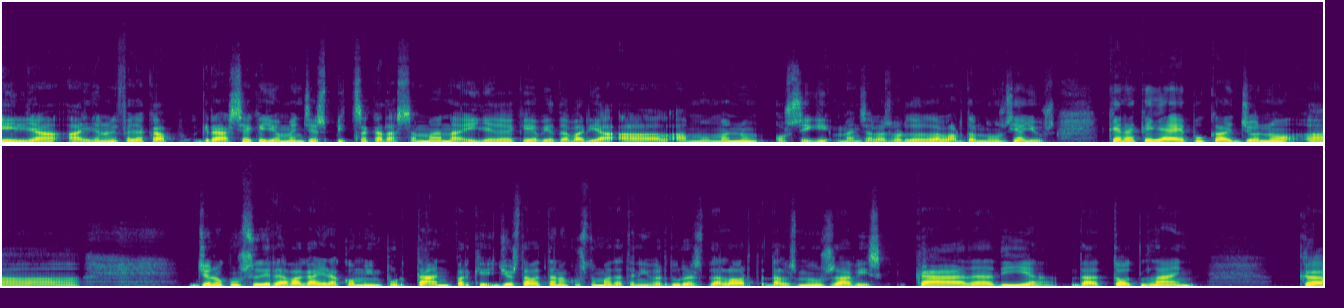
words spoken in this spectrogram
ella, a ella no li feia cap gràcia que jo mengés pizza cada setmana, ella deia que havia de variar el, el meu menú, o sigui, menjar les verdures de l'hort dels meus iaios, que en aquella època jo no... Eh, jo no considerava gaire com important perquè jo estava tan acostumat a tenir verdures de l'hort dels meus avis cada dia de tot l'any que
